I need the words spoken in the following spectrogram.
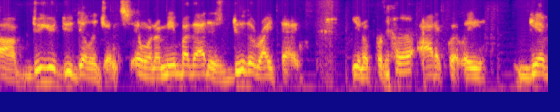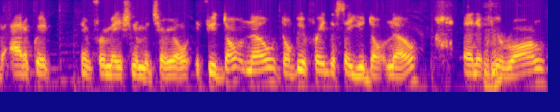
um, do your due diligence. And what I mean by that is do the right thing. You know, prepare adequately, give adequate information and material. If you don't know, don't be afraid to say you don't know. And if Mhm. you're wrong,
